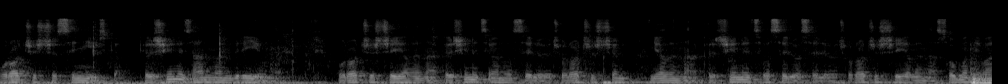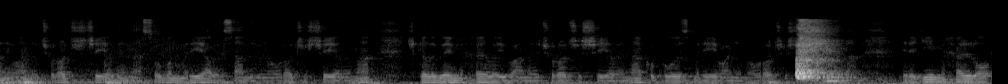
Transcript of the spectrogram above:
Урочище Синівська. Кришинець Ганна Андріївна. Урочище Ялина. Кришинець Іван Васильович. Урочище Ялина. Кришинець Василь Васильович. Урочище Ялина. Собан Іван Іванович. Урочище Ялина. Собан Марія Олександрівна. Урочище Ялина. Шкалевий Михайло Іванович. Урочище Ялина. Кополовець Марія Іванівна. Урочище Ялина. Ірядій Михайло,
